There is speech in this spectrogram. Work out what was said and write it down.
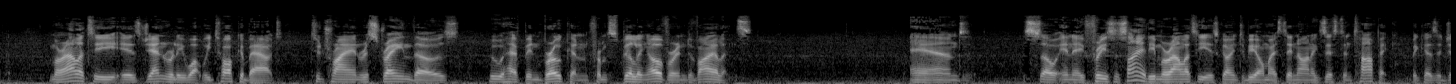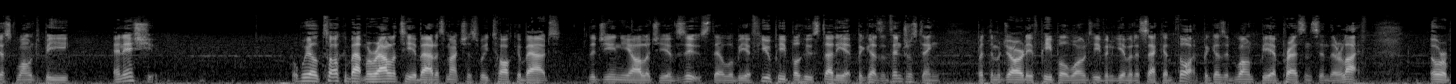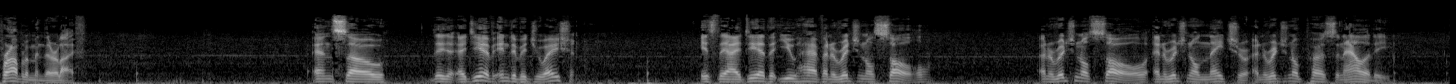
Morality is generally what we talk about to try and restrain those who have been broken from spilling over into violence. And so, in a free society, morality is going to be almost a non existent topic because it just won't be an issue. We'll talk about morality about as much as we talk about the genealogy of Zeus. There will be a few people who study it because it's interesting, but the majority of people won't even give it a second thought because it won't be a presence in their life or a problem in their life. And so, the idea of individuation is the idea that you have an original soul an original soul, an original nature, an original personality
